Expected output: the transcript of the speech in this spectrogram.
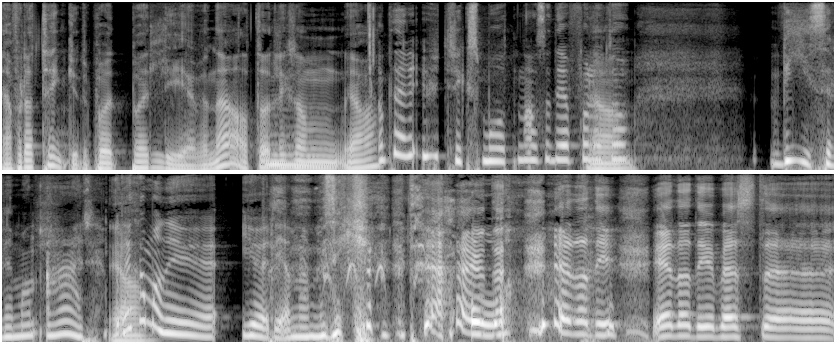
ja, for da tenker du på, på elevene. At det liksom Mm. Ja. og det er uttrykksmåten, altså det å få lov til å vise hvem man er. Og Ja. det kan man jo gjøre gjennom musikk. Det er jo det, en, av de, en av de mest uh,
